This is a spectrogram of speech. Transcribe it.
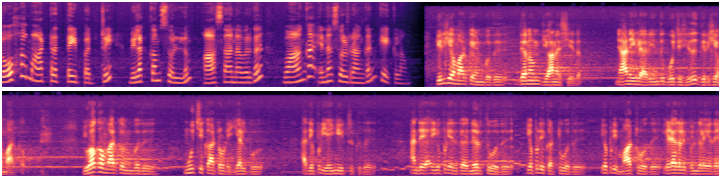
யோக மாற்றத்தை பற்றி விளக்கம் சொல்லும் ஆசானவர்கள் வாங்க என்ன சொல்றாங்கன்னு கேட்கலாம். கிரிகை மார்க்கம் என்பது தினம் தியானம் செய்தல். ஞானிகளை அறிந்து பூஜை செய்து கிரிகை மார்க்கம். யோக மார்க்கம் என்பது மூச்சு காற்றோட இயல்பு. அது எப்படி இயங்கிட்டு இருக்குது? அந்த எப்படி அதுக்கு நிறுத்துவது? எப்படி கட்டுவது? எப்படி மாற்றுவது? இடகலை பெண்களை என்ற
